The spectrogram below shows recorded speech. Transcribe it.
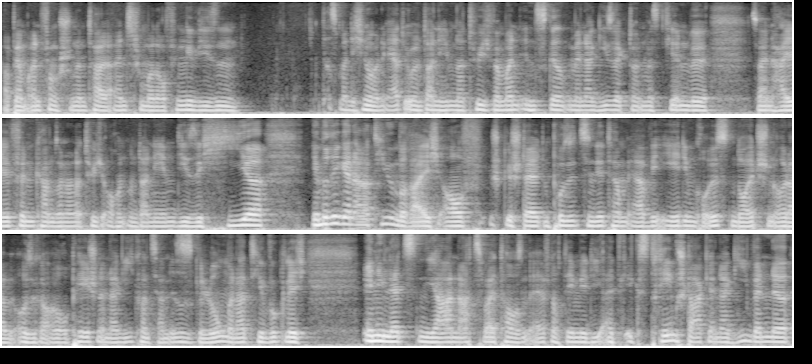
Habe ja am Anfang schon in Teil 1 schon mal darauf hingewiesen, dass man nicht nur in Erdölunternehmen natürlich, wenn man insgesamt im Energiesektor investieren will, sein Heil finden kann, sondern natürlich auch in Unternehmen, die sich hier im regenerativen Bereich aufgestellt und positioniert haben. RWE, dem größten deutschen oder sogar europäischen Energiekonzern, ist es gelungen. Man hat hier wirklich in den letzten Jahren nach 2011, nachdem hier die extrem starke Energiewende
